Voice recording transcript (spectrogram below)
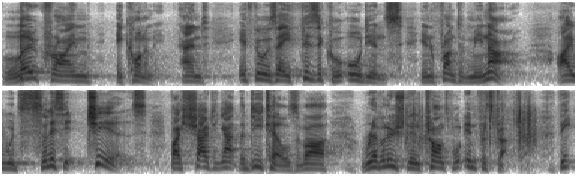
low crime economy. And if there was a physical audience in front of me now, I would solicit cheers by shouting out the details of our revolution in transport infrastructure. The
